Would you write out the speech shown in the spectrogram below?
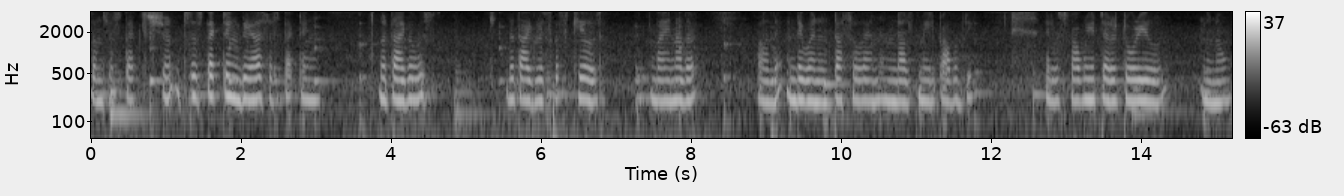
some suspicion suspecting they are suspecting the tiger was the tigress was killed by another uh, they, they were in a tussle and an adult male probably. It was probably a territorial you know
